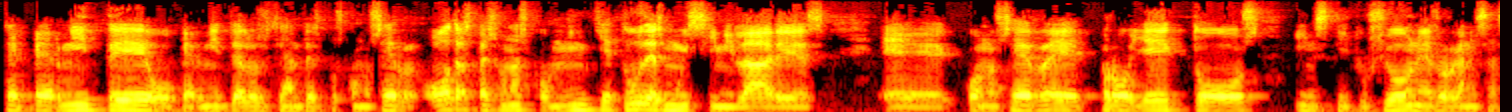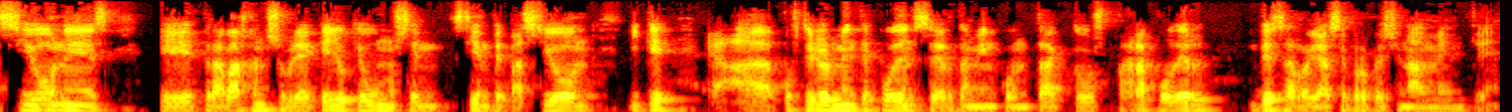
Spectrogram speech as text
te permite o permite a los estudiantes pues, conocer otras personas con inquietudes muy similares, eh, conocer eh, proyectos, instituciones, organizaciones que trabajan sobre aquello que uno siente pasión y que ah, posteriormente pueden ser también contactos para poder desarrollarse profesionalmente.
